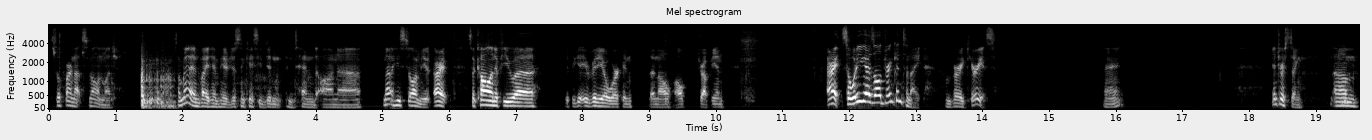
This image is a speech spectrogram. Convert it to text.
so far not smelling much. So I'm going to invite him here just in case he didn't intend on. Uh, no, he's still on mute. All right. So Colin, if you uh, if you get your video working, then I'll I'll drop you in. All right. So what are you guys all drinking tonight? I'm very curious. All right. Interesting. Um,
